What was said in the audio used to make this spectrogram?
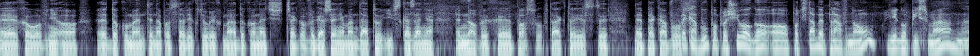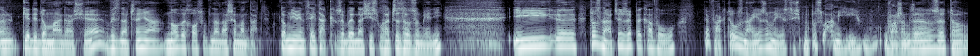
e, Hołownię o dokumenty, na podstawie których ma dokonać czego? Wygaszenia mandatu i wskazania nowych posłów, tak? To jest PKW. PKW poprosiło go o podstawę prawną jego pisma, kiedy domaga się wyznaczenia nowych osób na nasze mandaty. To mniej więcej tak, żeby nasi słuchacze zrozumieli. I to znaczy, że PKW de facto uznaje, że my jesteśmy posłami i uważam, że, że to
